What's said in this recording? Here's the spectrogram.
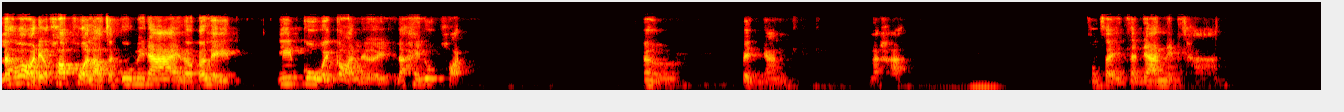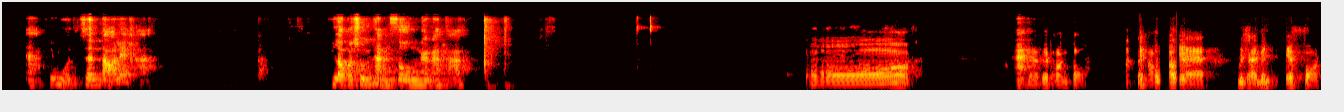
แล้วเขาบอกว่าเดี๋ยวครอบครัวเราจะกู้ไม่ได้เราก็เลยรีบกู้ไว้ก่อนเลย แล้วให้ลูกผ่อนเออเป็นงั้นนะคะ สงสัยสัญญาณเน็ตค้างอะพี่หมุนเชิญต่อเลยค่ะ เราประชุมทางซูมกันนะคะอ๋ออะแล้วไปผ่อนต่อเอาเอาแก retirement effort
